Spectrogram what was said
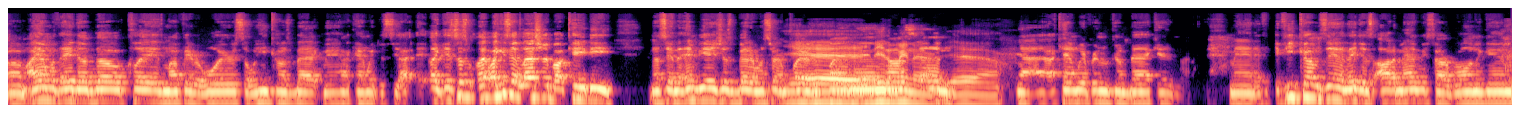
Um, I am with A Dub though. Clay is my favorite Warrior, so when he comes back, man, I can't wait to see. I, like it's just like, like you said last year about KD. You know, what I'm saying the NBA is just better when certain players are yeah, playing. man, need you know him what in I'm there. saying? Yeah. Yeah, I- I can't wait for him to come back. And man, if, if he comes in and they just automatically start rolling again,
